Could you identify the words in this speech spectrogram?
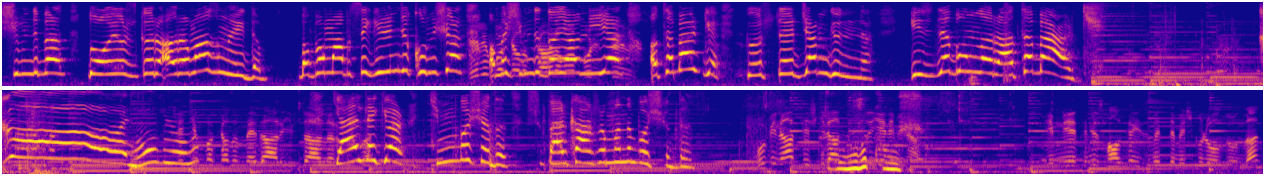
Şimdi ben Doğa Rüzgar'ı aramaz mıydım? Babam hapse girince konuşan Gelin ama bakalım şimdi kahraman dayan yiyen polislerimiz. Ataberk'e göstereceğim gününü. İzle bunları Ataberk. Gol! Ne oluyor? Çekin bakalım medarı iftarlarımızla. Gel de gör kimi boşadın? Süper kahramanı boşadın. Bu bina teşkilatımızın yeni konuş. binası. Emniyetimiz halka hizmetle meşgul olduğundan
